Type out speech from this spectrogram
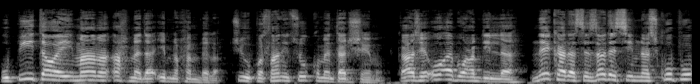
upitao je imama Ahmeda ibn Hanbala, čiju poslanicu komentarišemo. Kaže, o Abu Abdillah, nekada se zadesim na skupu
